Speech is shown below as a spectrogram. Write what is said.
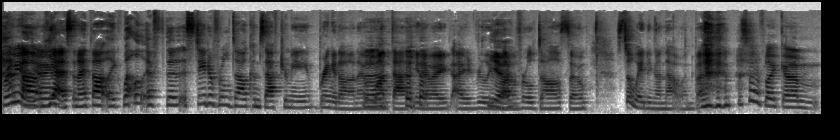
Brilliant, um, yeah, yeah. yes, and I thought like, well, if the estate of Roald Dahl comes after me, bring it on. I Uh. want that. You know, I, I really Yeah. love Roald Dahl, so still waiting on that one. But It's sort of like um,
